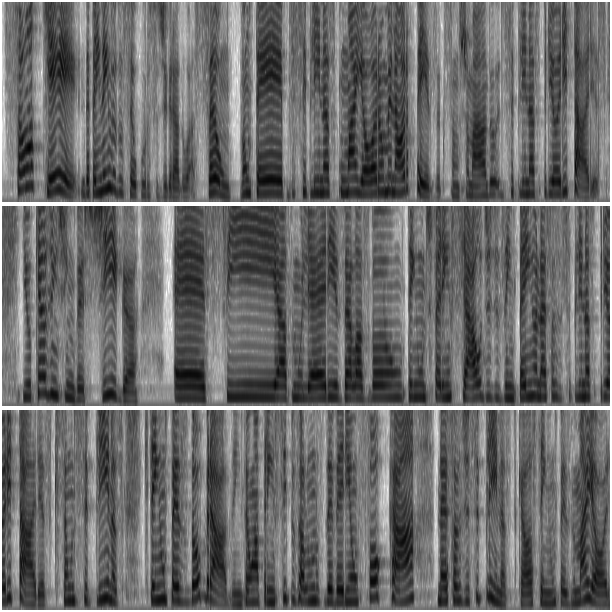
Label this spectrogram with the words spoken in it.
Só que, dependendo do seu curso de graduação, vão ter disciplinas com maior ou menor peso, que são chamadas disciplinas prioritárias. E o que a gente investiga é, se as mulheres elas vão ter um diferencial de desempenho nessas disciplinas prioritárias, que são disciplinas que têm um peso dobrado. Então, a princípio, os alunos deveriam focar nessas disciplinas, porque elas têm um peso maior.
